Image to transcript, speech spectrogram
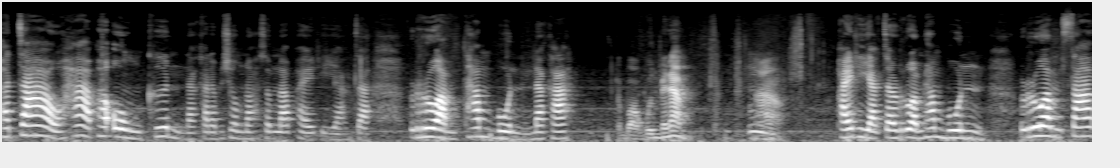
พระเจ้าห้าพระองค์ขึ้นนะคะท่านผู้ชมเนาะสำหรับใครที่อยากจะร่วมทำบุญนะคะก็บอกบุญไปนำอืม อ้าวใครที่อยากจะรวมทำบุญ ร่วมสร้าง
